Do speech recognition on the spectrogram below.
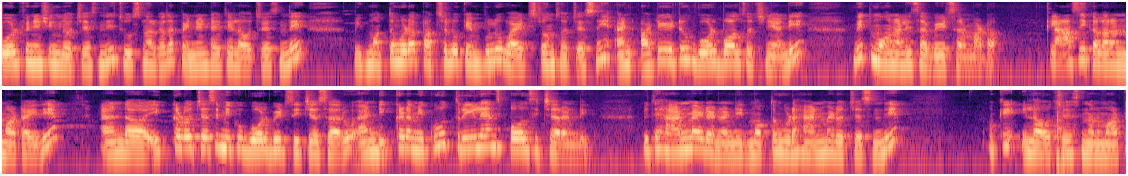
గోల్డ్ ఫినిషింగ్లో వచ్చేసింది. చూస్తున్నారు కదా పెండెంట్ అయితే ఇలా వచ్చేసింది. మీకు మొత్తం కూడా పచ్చలు కెంపులు వైట్ స్టోన్స్ వచ్చేసినాయి. అండ్ అటు ఇటు గోల్డ్ బాల్స్ వచ్చినాయండి విత్ మోనాలిసా బీడ్స్ అనమాట క్లాసీ కలర్ అనమాట ఇది. అండ్ uh, ఇక్కడ వచ్చేసి మీకు గోల్డ్ బీడ్స్ ఇచ్చేసారు అండ్ ఇక్కడ మీకు త్రీ లైన్స్ పర్ల్స్ ఇచ్చారండి. విత్ హ్యాండ్ మేడ్ అండి. ఇది మొత్తం కూడా హ్యాండ్ మేడ్ వచ్చేసింది. ఓకే ఇలా వచ్చేసింది అనమాట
